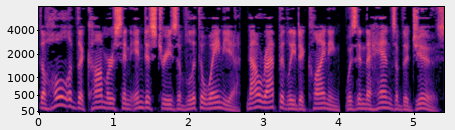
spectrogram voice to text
The whole of the commerce and industries of Lithuania, now rapidly declining, was in the hands of the Jews.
